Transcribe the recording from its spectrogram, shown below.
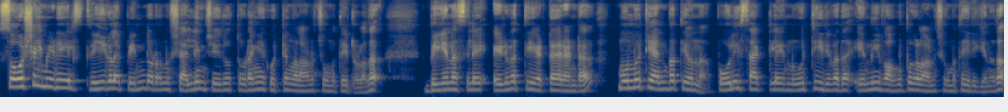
സോഷ്യൽ മീഡിയയിൽ സ്ത്രീകളെ പിന്തുടർന്ന് ശല്യം ചെയ്തു തുടങ്ങിയ കുറ്റങ്ങളാണ് ചുമത്തിയിട്ടുള്ളത്. ബി എൻ എസിലെ എഴുപത്തിയെട്ട് രണ്ട് മുന്നൂറ്റി അൻപത്തി ഒന്ന് പോലീസ് ആക്ടിലെ നൂറ്റി ഇരുപത് എന്നീ വകുപ്പുകളാണ് ചുമത്തിയിരിക്കുന്നത്.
